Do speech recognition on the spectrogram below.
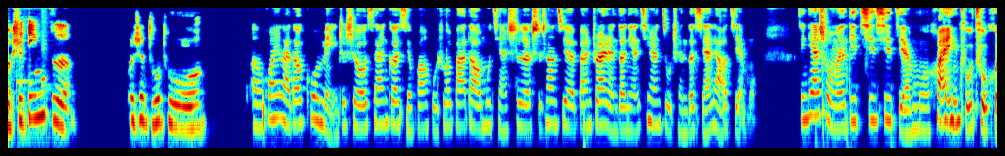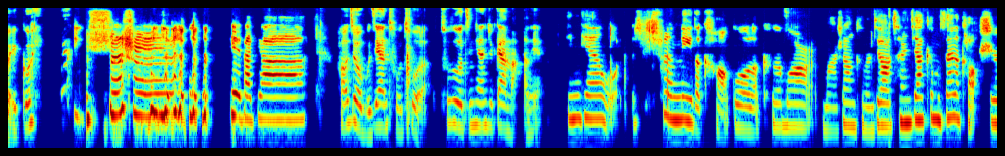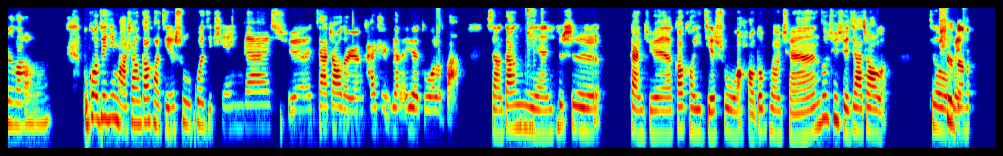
我是钉子，我是图图。嗯，欢迎来到过敏，这是由三个喜欢胡说八道、目前是时尚界搬砖人的年轻人组成的闲聊节目。今天是我们的第七期节目，欢迎图图回归。谢谢，谢谢大家。好久不见，图图了。图图今天去干嘛了呀？今天我顺利的考过了科目二，马上可能就要参加科目三的考试了。不过最近马上高考结束，过几天应该学驾照的人开始越来越多了吧？想当年就是感觉高考一结束，我好多朋友全都去学驾照了，就每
